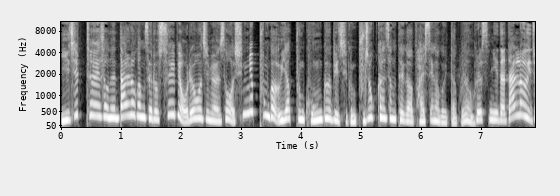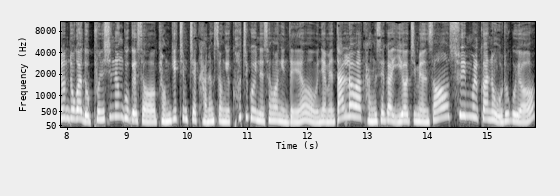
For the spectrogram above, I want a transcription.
이집트에서는 달러 강세로 수입이 어려워지면서 식료품과 의약품 공급이 지금 부족한 상태가 발생하고 있다고요. 그렇습니다. 달러 의존도가 높은 신흥국에서 경기 침체 가능성이 커지고 있는 상황인데요. 왜냐하면 달러와 강세가 이어지면서 수입 물가는 오르고요.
